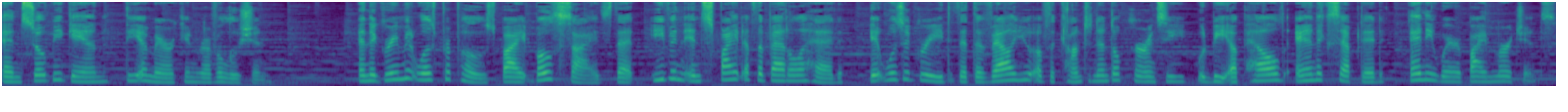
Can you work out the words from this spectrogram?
and so began the American Revolution. An agreement was proposed by both sides that, even in spite of the battle ahead, it was agreed that the value of the continental currency would be upheld and accepted anywhere by merchants,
